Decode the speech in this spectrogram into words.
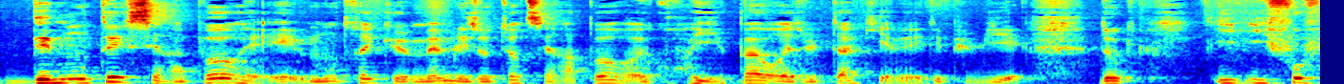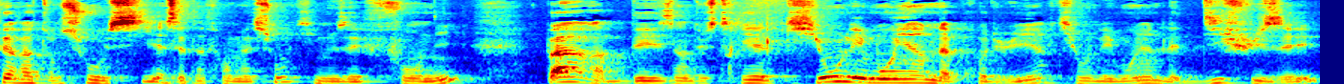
démonter ces rapports et, montrer que même les auteurs de ces rapports ne euh, croyaient pas aux résultats qui avaient été publiés. Donc il, faut faire attention aussi à cette information qui nous est fournie par des industriels qui ont les moyens de la produire, qui ont les moyens de la diffuser,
